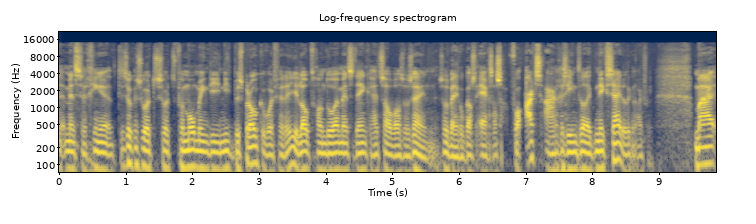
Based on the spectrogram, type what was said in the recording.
en mensen gingen... Het is ook een soort, soort vermomming die niet besproken wordt verder. Je loopt gewoon door en mensen denken het zal wel zo zijn. Zo ben ik ook wel eens ergens als voor arts aangezien... terwijl ik niks zei dat ik een arts was. Maar...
